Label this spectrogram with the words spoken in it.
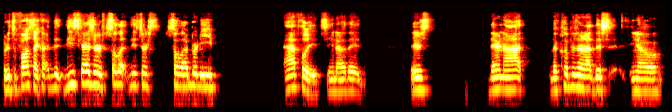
But it's a false dichotomy. These guys are cele- these are celebrity athletes. You know, they there's they're not the Clippers are not this you know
